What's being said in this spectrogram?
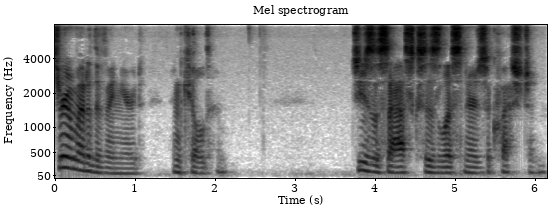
threw him out of the vineyard, and killed him. Jesus asks his listeners a question.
